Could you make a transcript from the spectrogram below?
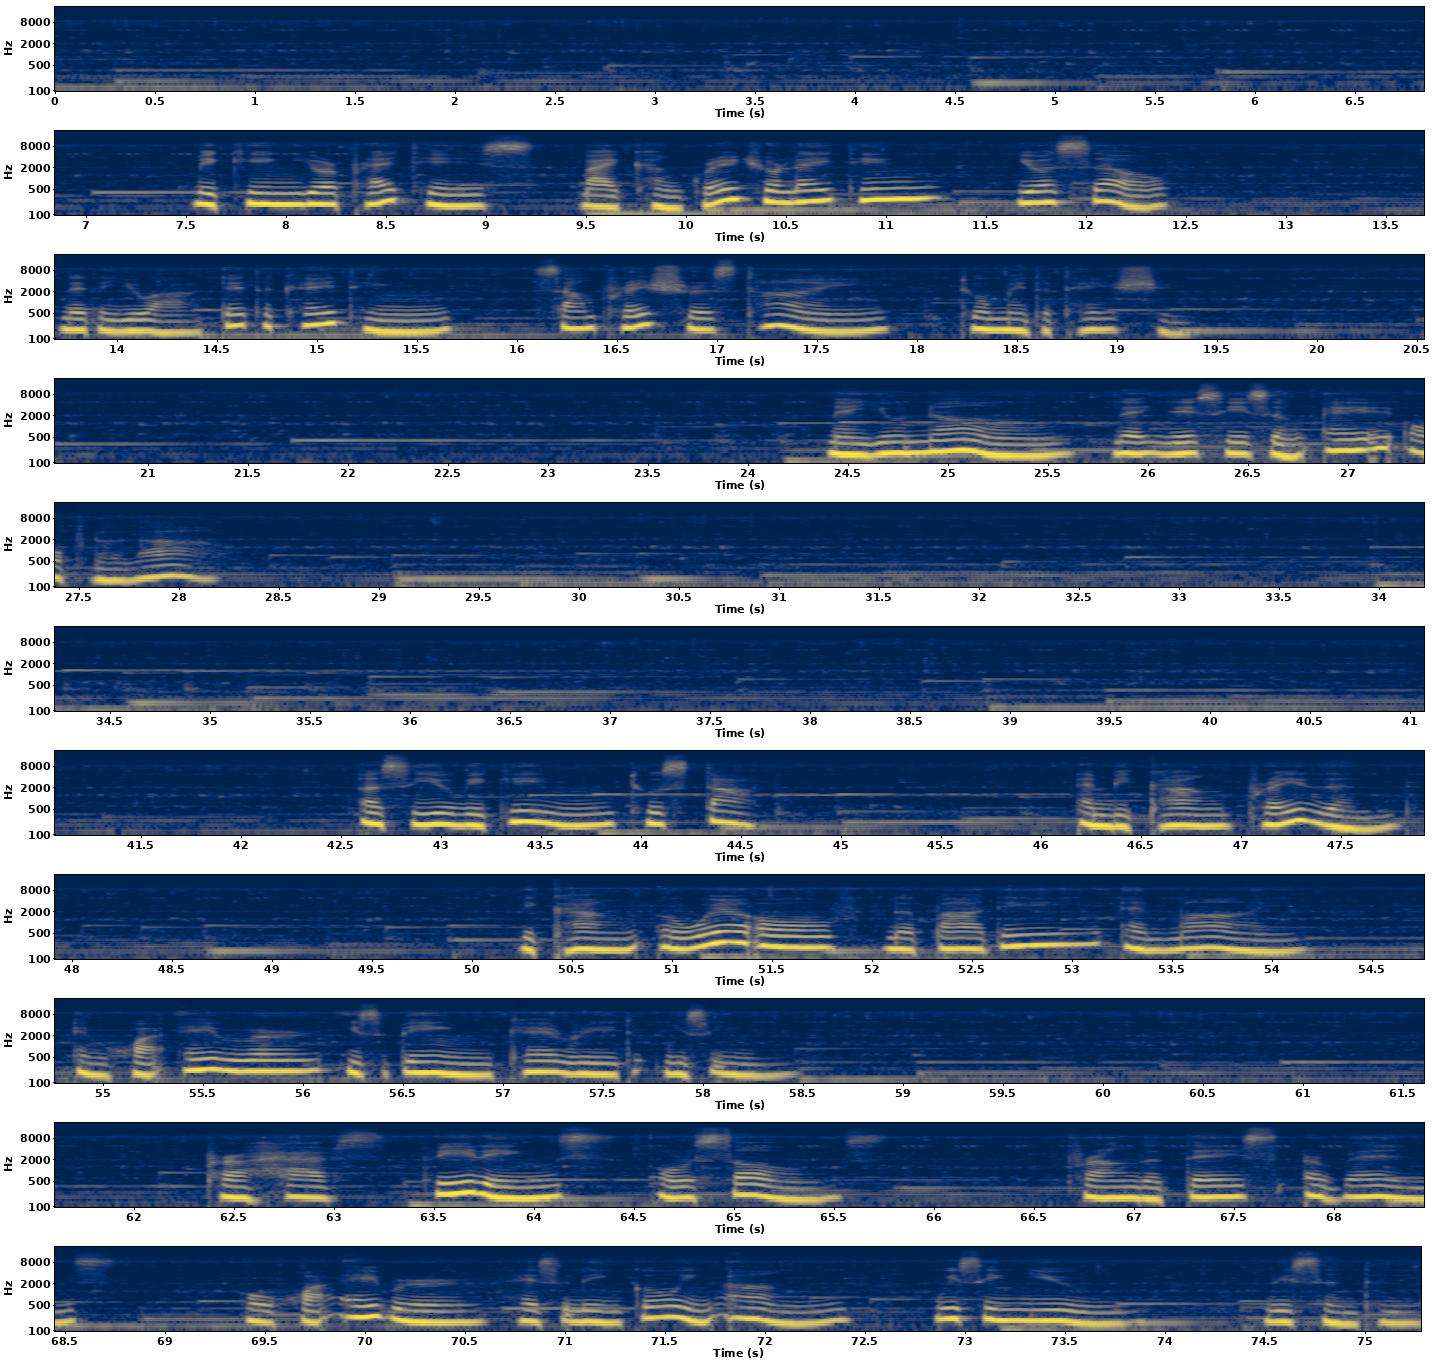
Begin your practice by congratulating yourself that you are dedicating some precious time to meditation. May you know that this is an act of the love. As you begin to stop and become present, become aware of the body and mind and whatever is being carried within. Perhaps feelings or songs from the day's events or whatever has been going on within you recently.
